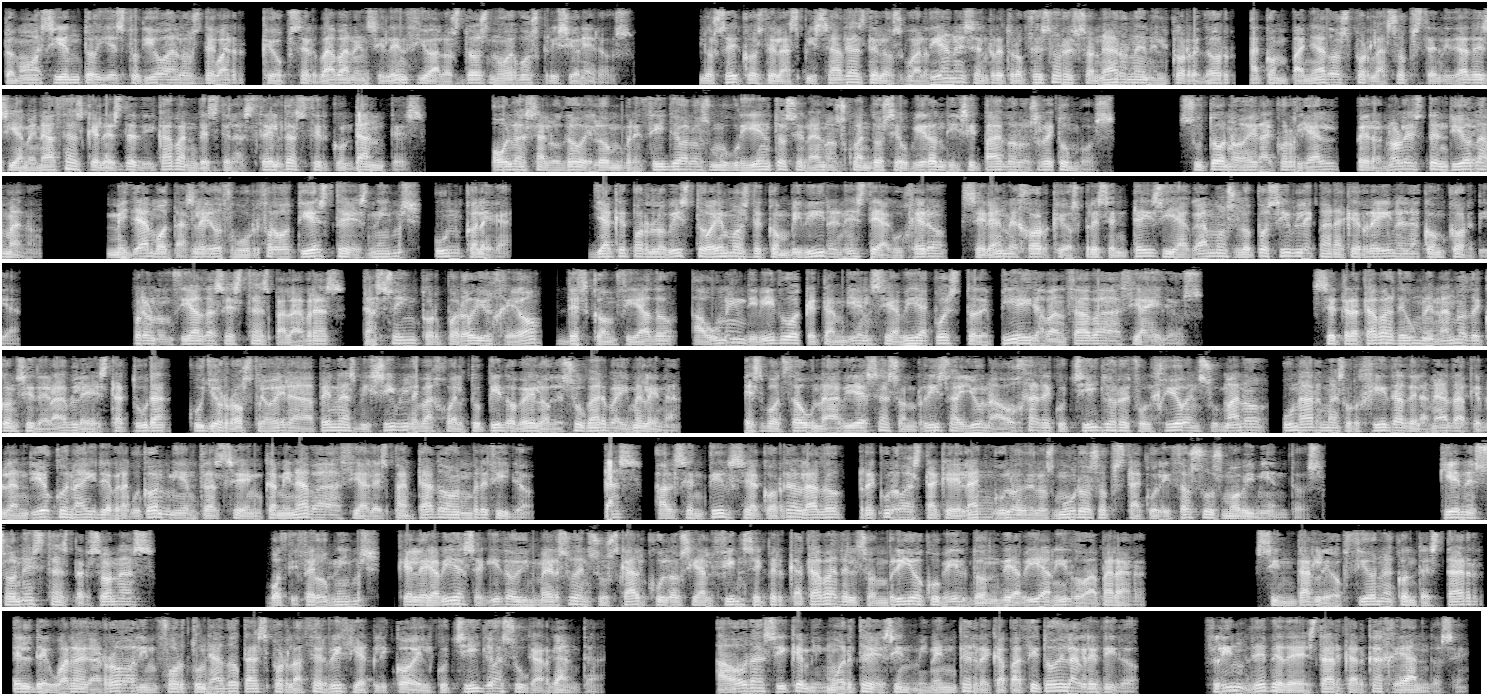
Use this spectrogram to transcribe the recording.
Tomó asiento y estudió a los de War, que observaban en silencio a los dos nuevos prisioneros. Los ecos de las pisadas de los guardianes en retroceso resonaron en el corredor, acompañados por las obscenidades y amenazas que les dedicaban desde las celdas circundantes. Hola saludó el hombrecillo a los mugrientos enanos cuando se hubieron disipado los retumbos. Su tono era cordial, pero no les tendió la mano. Me llamo Tasleoth Burfoot y este es Nimsh, un colega. Ya que por lo visto hemos de convivir en este agujero, será mejor que os presentéis y hagamos lo posible para que reine la concordia. Pronunciadas estas palabras, Tas se incorporó y ojeó, desconfiado, a un individuo que también se había puesto de pie y avanzaba hacia ellos. Se trataba de un enano de considerable estatura, cuyo rostro era apenas visible bajo el tupido velo de su barba y melena. Esbozó una aviesa sonrisa y una hoja de cuchillo refugió en su mano, un arma surgida de la nada que blandió con aire bravucón mientras se encaminaba hacia el espantado hombrecillo. Tas, al sentirse acorralado, reculó hasta que el ángulo de los muros obstaculizó sus movimientos. ¿Quiénes son estas personas? Vociferó Nimsh, que le había seguido inmerso en sus cálculos y al fin se percataba del sombrío cubil donde habían ido a parar. Sin darle opción a contestar, el de War agarró al infortunado Tas por la cerviz y aplicó el cuchillo a su garganta. Ahora sí que mi muerte es inminente, recapacitó el agredido. Flynn debe de estar carcajeándose.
